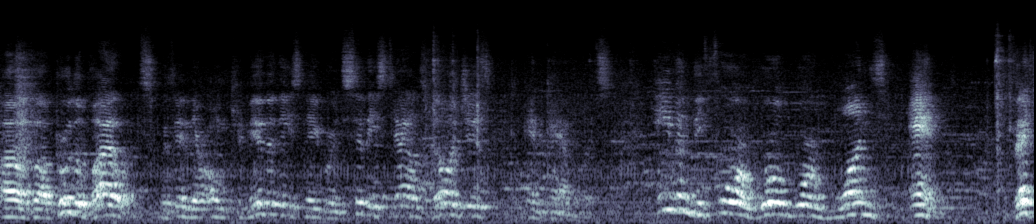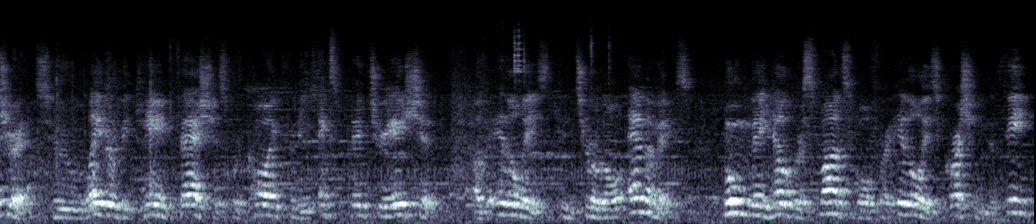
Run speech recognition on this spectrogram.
of uh, brutal violence within their own communities, neighboring cities, towns, villages, and hamlets. Even before World War I's end, veterans who later became fascists were calling for the expatriation of Italy's internal enemies, whom they held responsible for Italy's crushing defeat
